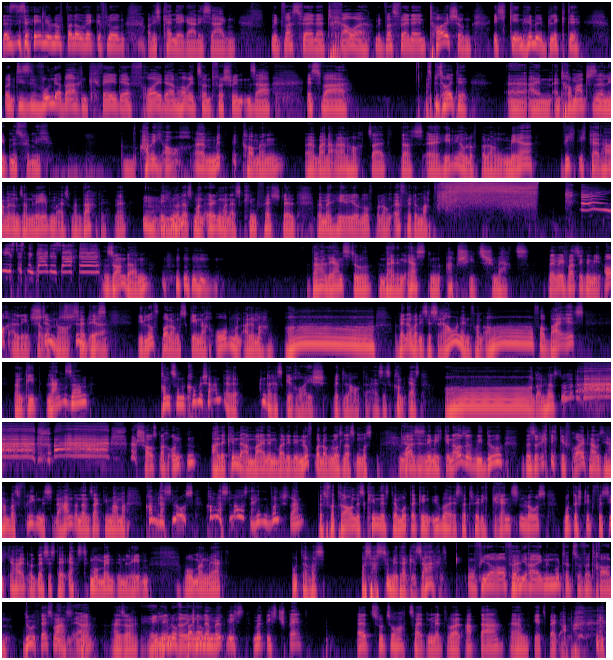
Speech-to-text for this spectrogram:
da ist dieser Heliumluftballon weggeflogen. Und ich kann dir gar nicht sagen, mit was für einer Trauer, mit was für einer Enttäuschung ich gen Himmel blickte und diesen wunderbaren Quell der Freude am Horizont verschwinden sah. Es war es bis heute äh, ein, ein traumatisches Erlebnis für mich. Habe ich auch äh, mitbekommen äh, bei einer anderen Hochzeit, dass äh, Heliumluftballon mehr Wichtigkeit haben in unserem Leben, als man dachte. Ne? Nicht nur, dass man irgendwann als Kind feststellt, wenn man Heliumluftballon öffnet und macht. Sondern da lernst du deinen ersten Abschiedsschmerz. Nämlich, was ich nämlich auch erlebt habe auf Stimmt, einer Hochzeit, stimmt, ja. ist, die Luftballons gehen nach oben und alle machen Oh. Wenn aber dieses Raunen von Oh vorbei ist, dann geht langsam, kommt so ein komischer andere, anderes Geräusch, wird lauter. Also es kommt erst Oh und dann hörst du ah, ah, schaust nach unten, alle Kinder am Weinen, weil die den Luftballon loslassen mussten. Ja. Weil sie nämlich genauso wie du das so richtig gefreut haben. Sie haben was Fliegendes in der Hand und dann sagt die Mama, komm, lass los, komm, lass los, da hängt ein Wunsch dran. Das Vertrauen des Kindes der Mutter gegenüber ist natürlich grenzenlos. Mutter steht für Sicherheit und das ist der erste Moment im Leben, wo man merkt, Mutter, was, was hast du mir da gesagt? Wo viele auch aufhören, Hä? ihrer eigenen Mutter zu vertrauen. Du, das war's. Ja. Ne? Also nehmt eure. Kinder möglichst, möglichst spät äh, zu, zu Hochzeiten mit, weil ab da ähm, geht's bergab.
